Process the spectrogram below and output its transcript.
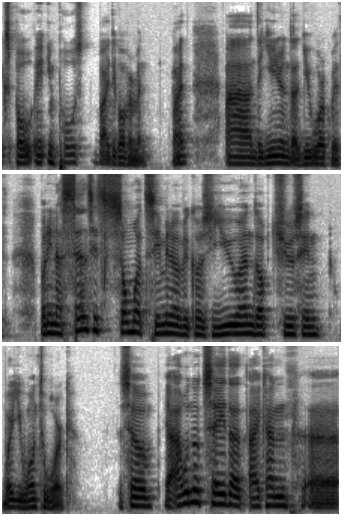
expo- imposed by the government right? And the union that you work with. But in a sense, it's somewhat similar because you end up choosing where you want to work. So yeah, I would not say that I can uh,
